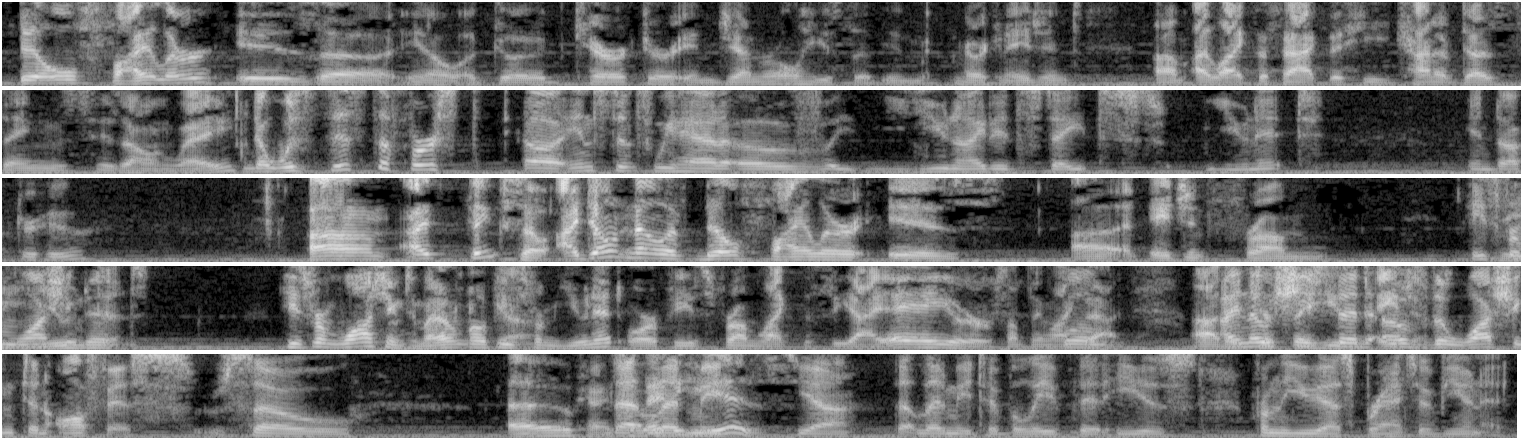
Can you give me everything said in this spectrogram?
Bill Filer is, uh, you know, a good character in general. He's the American agent. Um, I like the fact that he kind of does things his own way. Now, was this the first uh, instance we had of United States unit in Doctor Who? Um, I think so. I don't know if Bill Filer is uh, an agent from. He's from Washington. Unit. He's from Washington. I don't know if he's from Unit or if he's from like the CIA or something like Well, that. Uh, I know just she said of the Washington office, so Okay, that so maybe led me. he is. Yeah, that led me to believe that he is from the U.S. branch of unit.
